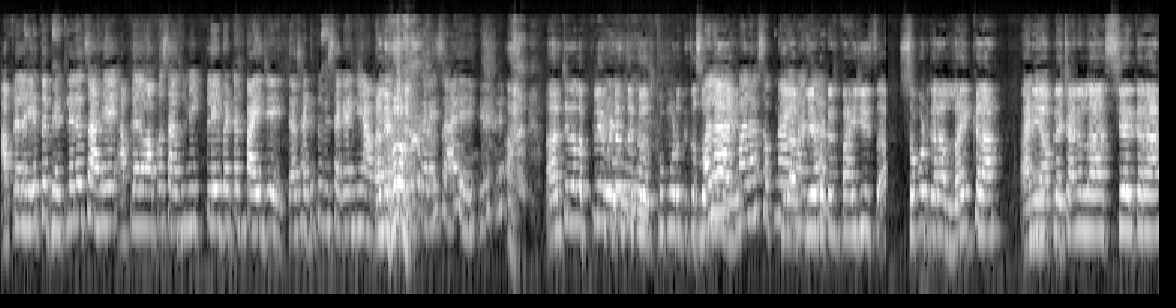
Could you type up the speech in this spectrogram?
आपल्याला हे तर भेटलेलंच आहे. आपल्याला वापस अजून एक प्ले बटन पाहिजे. त्यासाठी तुम्ही सगळ्यांनी आणि आपल्याला हो. support करायचं आहे. अर्चनाला प्ले बटनचं खरंच खूप मोठं तिचं स्वप्न मला आहे. मला स्वप्न आहे तिला प्ले माझं. बटन पाहिजेच. सपोर्ट करा लाईक करा. आणि आणि- आपल्या चॅनलला शेअर करा.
